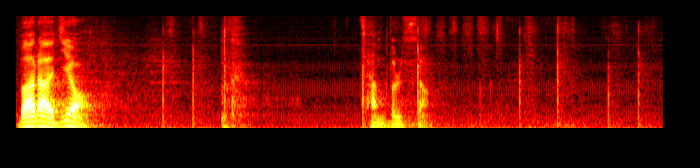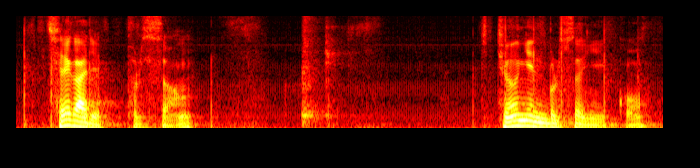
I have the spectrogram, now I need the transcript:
말하죠. 삼불성. 세 가지 불성. 정인 불성이 있고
